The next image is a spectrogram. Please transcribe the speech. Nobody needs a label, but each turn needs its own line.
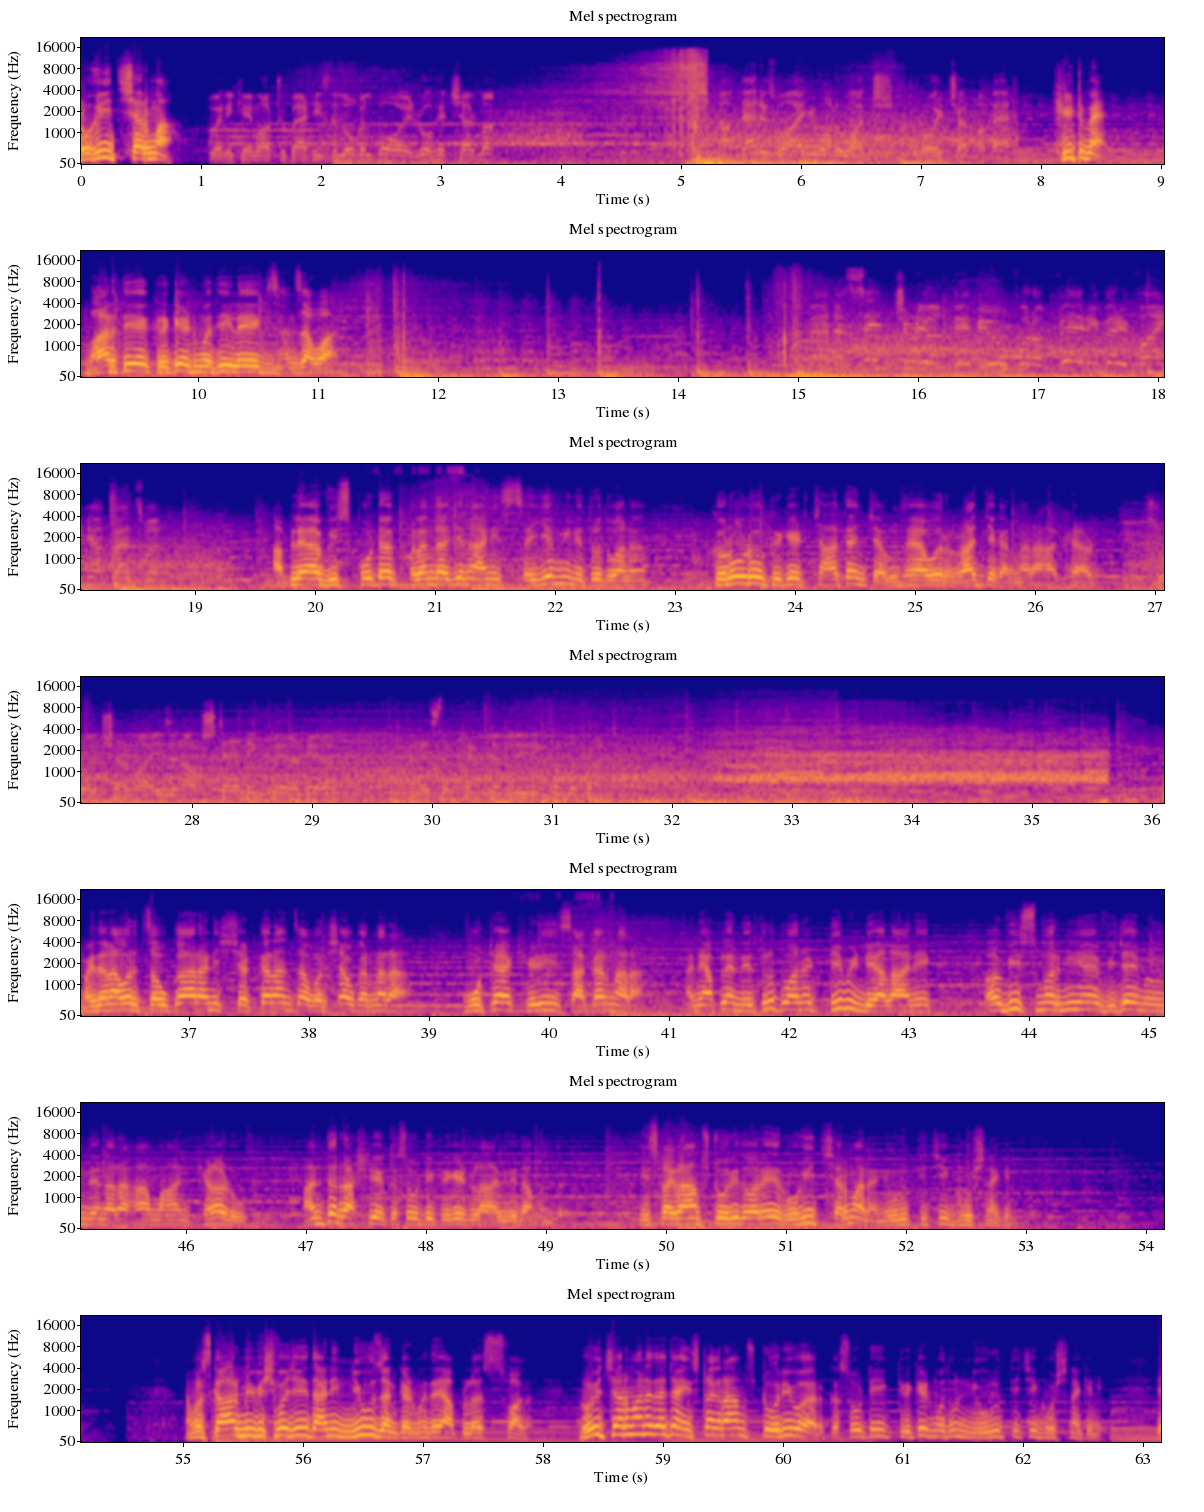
Rohit Sharma
When he came out to bat, he's the local boy, Rohit Sharma.
Now that is why you want to watch Rohit Sharma bat.
Hitman भारतीय क्रिकेटमधील एक झंझावात
Man, a century on debut for a very, very fine young batsman.
आपल्या विस्फोटक फलंदाजीनं आणि संयमी नेतृत्वानं करोडो cricket चाहत्यांच्या हृदयावर राज्य करणारा हा खेळाडू
Rohit Sharma is an outstanding player here, it's the captain leading from the front.
मैदानावर चौकार आणि षटकारांचा वर्षाव करणारा मोठ्या खेळी साकारणारा आणि आपल्या नेतृत्वानं टीम इंडियाला अनेक अविस्मरणीय विजय मिळवून देणारा हा महान खेळाडू आंतरराष्ट्रीय कसोटी क्रिकेटला अलविदा म्हणतो. इंस्टाग्राम स्टोरीद्वारे रोहित शर्मानं निवृत्तीची घोषणा केली. नमस्कार मी विश्वजित आणि न्यूज अनकटमध्ये आपलं स्वागत. रोहित शर्माने त्याच्या इंस्टाग्राम स्टोरीवर कसोटी क्रिकेटमधून निवृत्तीची घोषणा केली.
